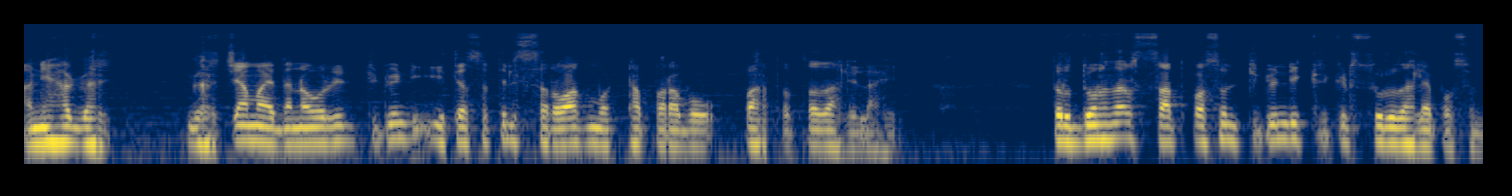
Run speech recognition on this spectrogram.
आणि हा घर घरच्या मैदानावरील टी ट्वेंटी इतिहासातील सर्वात मोठा पराभव भारताचा झालेला आहे. तर दोन हजार सातपासून टी ट्वेंटी क्रिकेट सुरू झाल्यापासून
